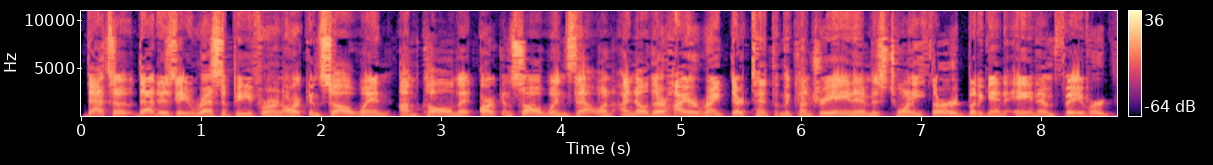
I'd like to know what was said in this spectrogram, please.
That's a that is a recipe for an Arkansas win. I'm calling it. Arkansas wins that one. I know they're higher ranked. They're 10th in the country. A&M is 23rd, but again, A&M favored.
